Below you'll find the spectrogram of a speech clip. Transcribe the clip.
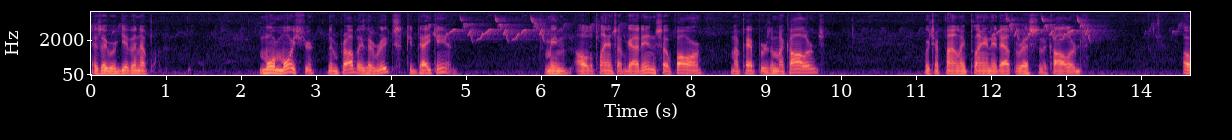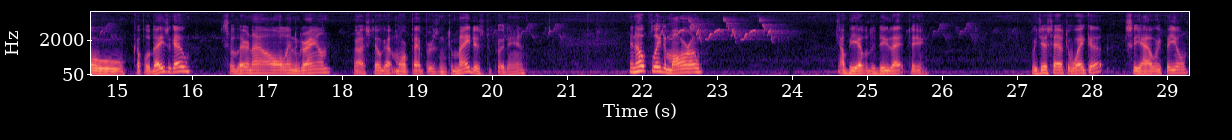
as they were giving up more moisture than probably the roots could take in. I mean, all the plants I've got in so far, my peppers and my collards, which I finally planted out the rest of the collards, oh, a couple of days ago. So they're now all in the ground, but I still got more peppers and tomatoes to put in. And hopefully tomorrow, I'll be able to do that too. We just have to wake up, see how we feel,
